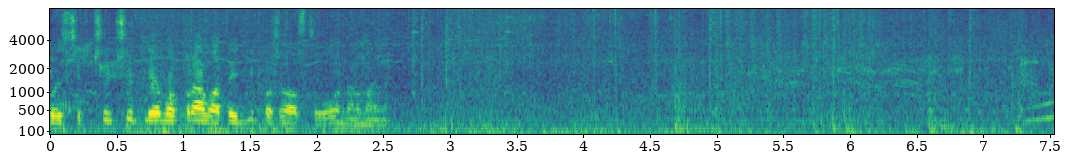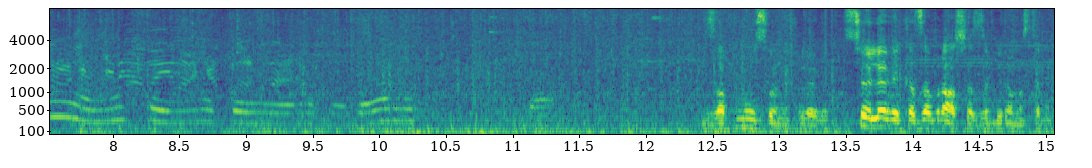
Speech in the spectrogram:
Костик, чуть-чуть лево-право отойди, пожалуйста. О, нормально. Ну ну. Запнулся у них Левик. Все, Левика забрал, сейчас заберем остальных.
